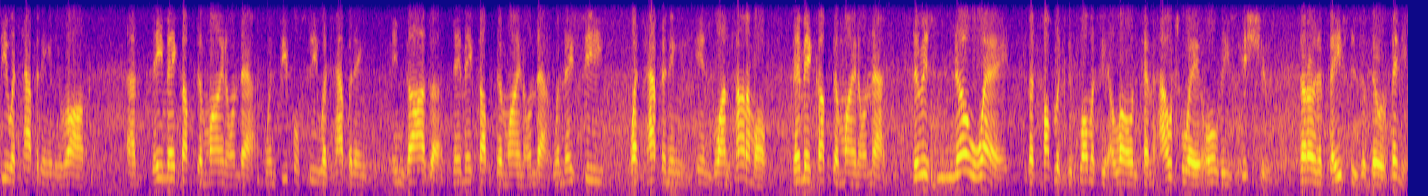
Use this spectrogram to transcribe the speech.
see what's happening in Iraq, uh, they make up their mind on that. When people see what's happening in Gaza, they make up their mind on that. When they see what's happening in Guantanamo, they make up their mind on that. There is no way that public diplomacy alone can outweigh all these issues that are the basis of their opinion.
